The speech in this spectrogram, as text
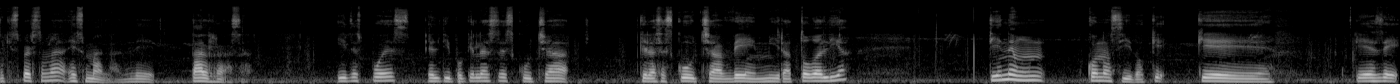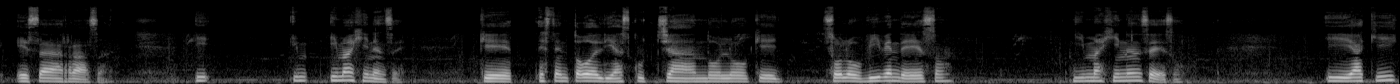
X persona es mala, de tal raza. Y después el tipo que las escucha, que las escucha, ve, mira todo el día, tiene un conocido que, que, es de esa raza. Y, imagínense que estén todo el día escuchándolo, que solo viven de eso. Imagínense eso. Y aquí,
